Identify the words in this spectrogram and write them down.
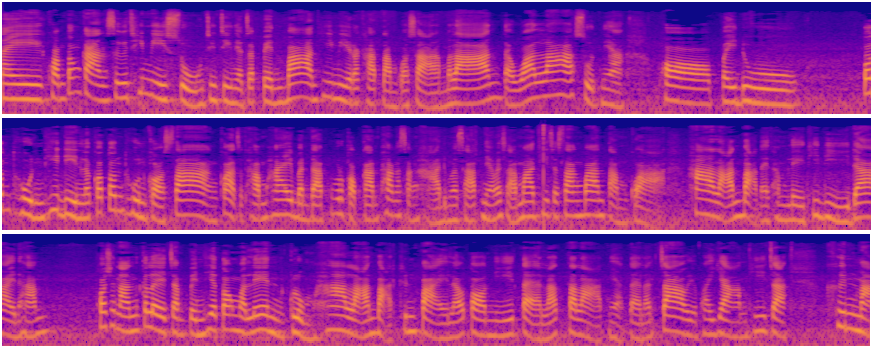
ในความต้องการซื้อที่มีสูงจริงๆเนี่ยจะเป็นบ้านที่มีราคาต่ำกว่า 3 ล้าน แต่ว่าล่าสุดเนี่ยพอไปดู ต้นทุนที่ดินแล้วก็ต้นทุนก่อสร้าง ก็อาจจะทำให้บรรดาผู้ประกอบการภาคอสังหาริมทรัพย์เนี่ยไม่สามารถที่จะสร้างบ้านต่ำกว่า 5 ล้านบาทในทำเลที่ดีได้นะคะเพราะฉะนั้นก็เลยจำเป็นที่จะต้องมาเล่นกลุ่ม 5 ล้านบาทขึ้นไป แล้วตอนนี้แต่ละตลาดเนี่ยแต่ละเจ้าเนี่ยพยายามที่จะขึ้นมา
